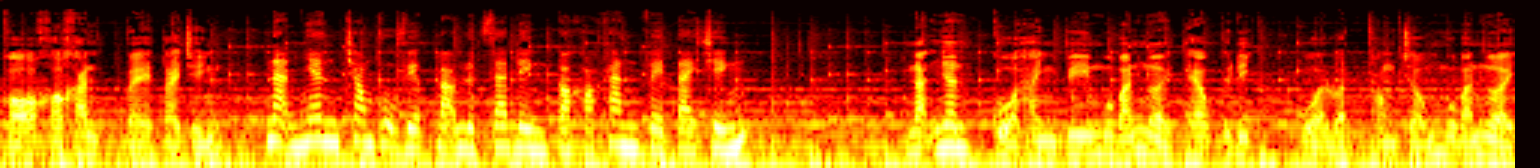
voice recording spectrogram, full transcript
có khó khăn về tài chính. Nạn nhân trong vụ việc bạo lực gia đình có khó khăn về tài chính. Nạn nhân của hành vi mua bán người theo quy định của luật phòng chống mua bán người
